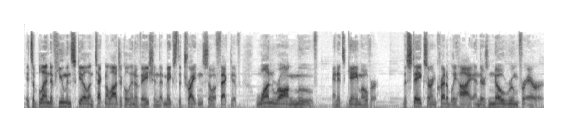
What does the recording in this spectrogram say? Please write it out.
It's a blend of human skill and technological innovation that makes the Triton so effective. One wrong move, and it's game over. The stakes are incredibly high and there's no room for error.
